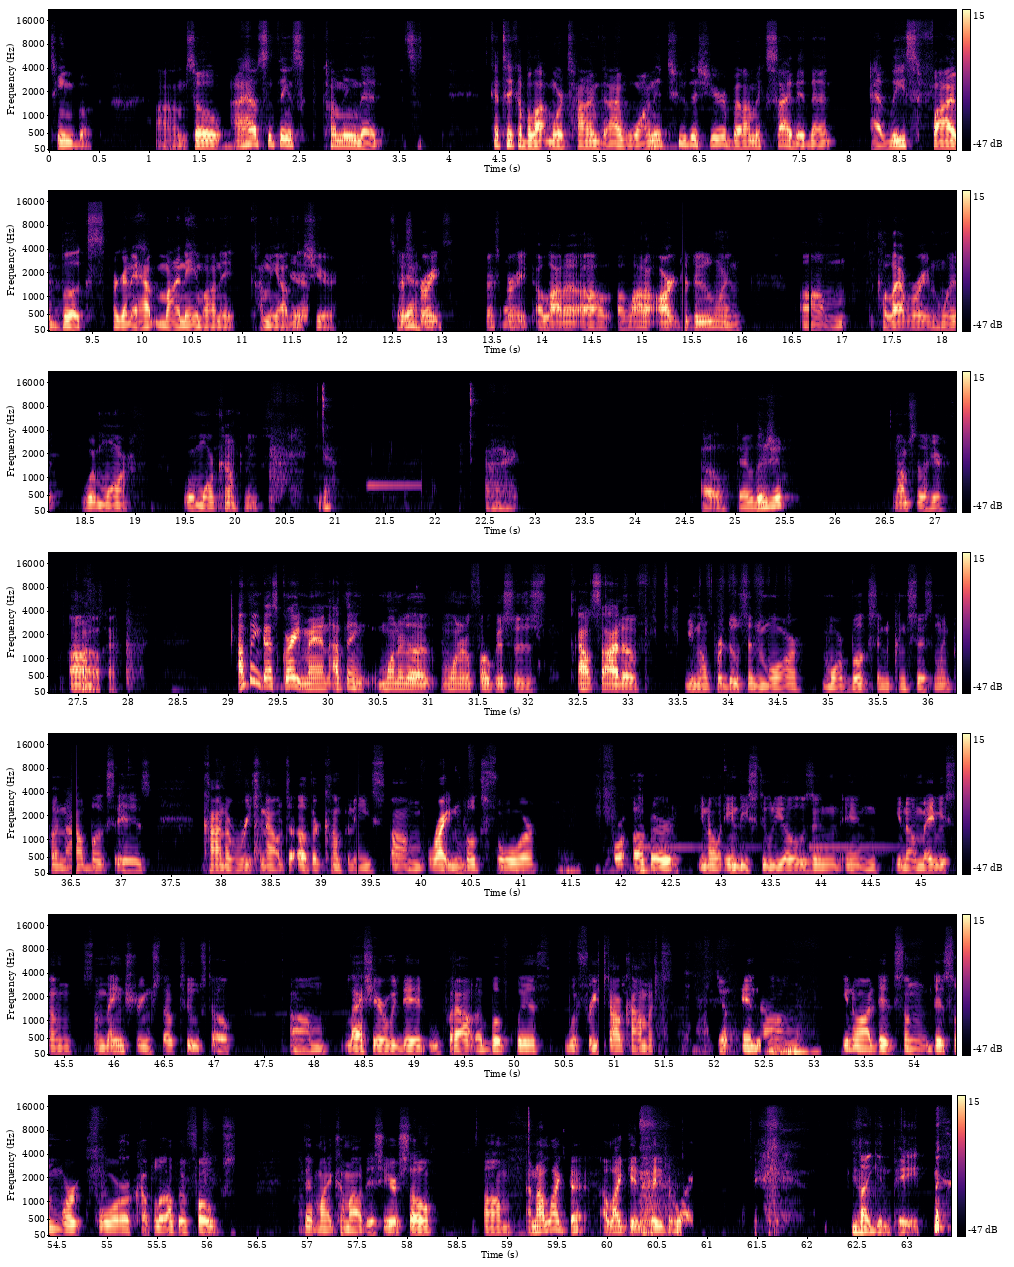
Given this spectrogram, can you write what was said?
team book um so i have some things coming that it's, it's gonna take up a lot more time than i wanted to this year but i'm excited that at least five books are gonna have my name on it coming out Yeah. this year so That's yeah great. That's great. A lot of uh, a lot of art to do and um collaborating with with more with more companies. Yeah. All right oh did i lose you I'm still here. Um oh okay I think that's great, man. I think one of the one of the focuses outside of you know producing more more books and consistently putting out books is kind of reaching out to other companies, um, writing books for for other you know indie studios and and you know maybe some some mainstream stuff too. So um last year we did we put out a book with with freestyle comics Yep. and um you know i did some did some work for a couple of other folks that might come out this year so um, and I like that. I like getting paid to write. you like getting paid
